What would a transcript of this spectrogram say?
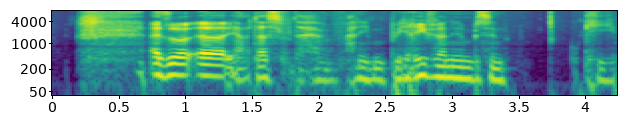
also, äh, ja, das da war die Brief dann ein bisschen okay.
